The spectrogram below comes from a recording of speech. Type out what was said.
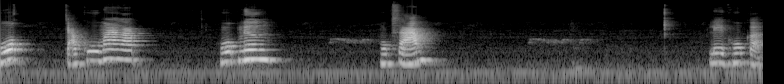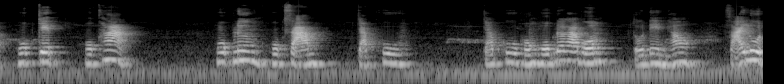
หกจับคู่มากครับ หกหนึ่งหกสามเลขหกอะหกเจ็ดหกห้าหกหนึ่งหกสามจับคู่ จับคู่ของหกเด้อครับผม ตัวเด่นเขาสายหลุด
